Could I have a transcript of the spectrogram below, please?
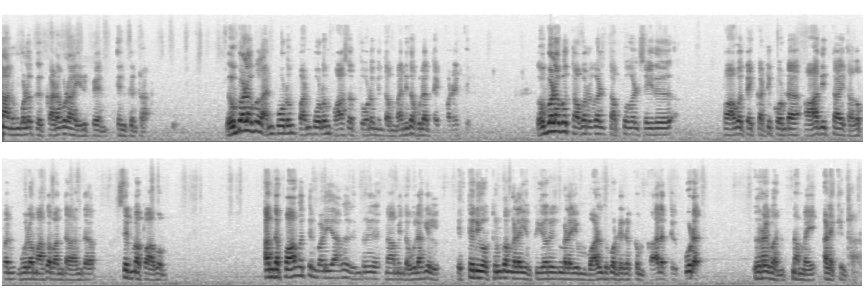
நான் உங்களுக்கு கடவுளாய் இருப்பேன் என்கின்றார். எவ்வளவு அன்போடும் பண்போடும் பாசத்தோடும் இந்த மனித குலத்தை படைத்து எவ்வளவு தவறுகள் தப்புகள் செய்து பாவத்தை கட்டிக்கொண்ட ஆதித்தாய் தகப்பன் மூலமாக வந்த அந்த சின்ம பாவம். அந்த பாவத்தின் வழியாக இன்று நாம் இந்த உலகில் எத்தனையோ துன்பங்களையும் துயரங்களையும் வாழ்ந்து கொண்டிருக்கும் காலத்தில் கூட இறைவன் நம்மை அழைக்கின்றார்.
